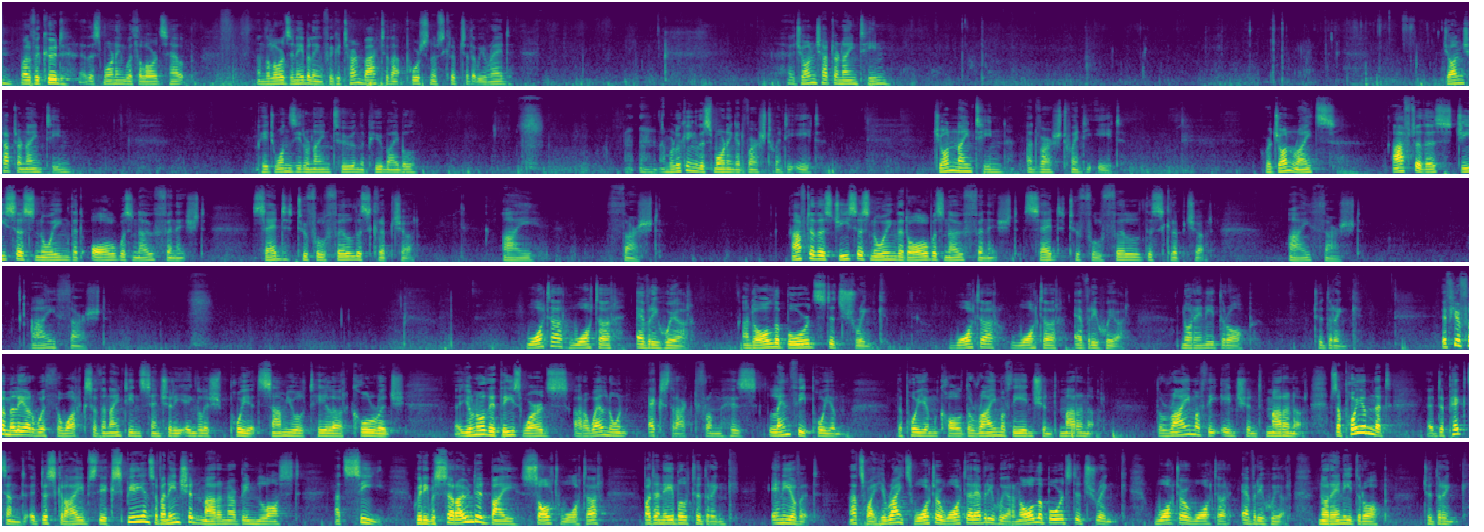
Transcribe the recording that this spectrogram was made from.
well, if we could this morning, with the Lord's help and the Lord's enabling, if we could turn back to that portion of Scripture that we read. Uh, John chapter 19. John chapter 19, page 1092 in the Pew Bible. And we're looking this morning at verse 28. John 19 at verse 28, where John writes, After this, Jesus, knowing that all was now finished, said to fulfill the scripture, I thirst. After this, Jesus, knowing that all was now finished, said to fulfill the scripture, I thirst. I thirst. Water, water everywhere, and all the boards did shrink. Water, water everywhere, nor any drop to drink. If you're familiar with the works of the 19th century English poet Samuel Taylor Coleridge, you'll know that these words are a well known extract from his lengthy poem, the poem called The Rime of the Ancient Mariner. The Rime of the Ancient Mariner. It's a poem that it depicts and it describes the experience of an ancient mariner being lost at sea, where he was surrounded by salt water but unable to drink any of it. That's why he writes, Water, water everywhere, and all the boards did shrink. Water, water everywhere, nor any drop to drink.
